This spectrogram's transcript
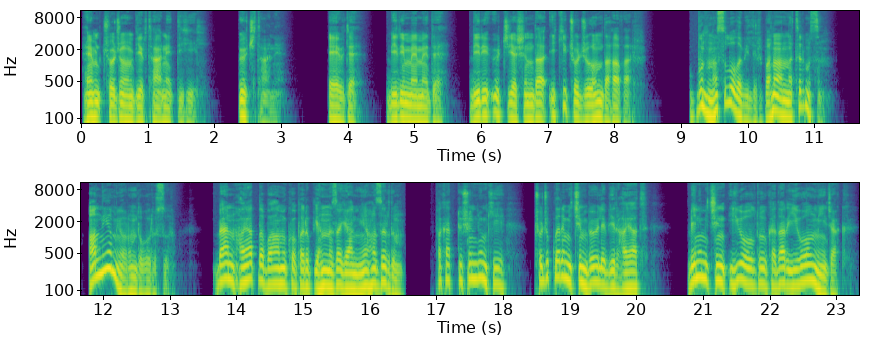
Hem çocuğun bir tane değil, üç tane. Evde, biri memede, biri üç yaşında iki çocuğum daha var. Bu nasıl olabilir, bana anlatır mısın? Anlayamıyorum doğrusu. Ben hayatla bağımı koparıp yanınıza gelmeye hazırdım. Fakat düşündüm ki çocuklarım için böyle bir hayat benim için iyi olduğu kadar iyi olmayacak.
